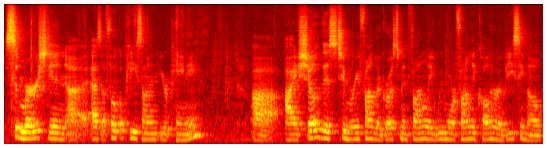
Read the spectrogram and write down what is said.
submerged in uh, as a focal piece on your painting. Uh, I showed this to Marie Fondler Grossman fondly. We more fondly call her a Bissimo.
